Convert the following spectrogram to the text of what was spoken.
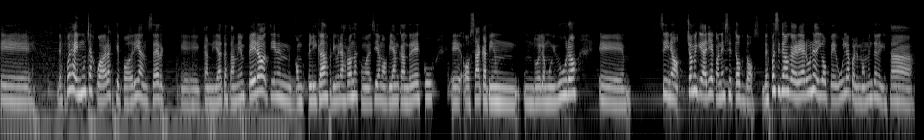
Eh, después hay muchas jugadoras que podrían ser eh, candidatas también, pero tienen complicadas primeras rondas, como decíamos, Bianca Andrescu, eh, Osaka tiene un, duelo muy duro. Sí, no, yo me quedaría con ese top 2. Después si tengo que agregar una, digo Pegula por el momento en el que está,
